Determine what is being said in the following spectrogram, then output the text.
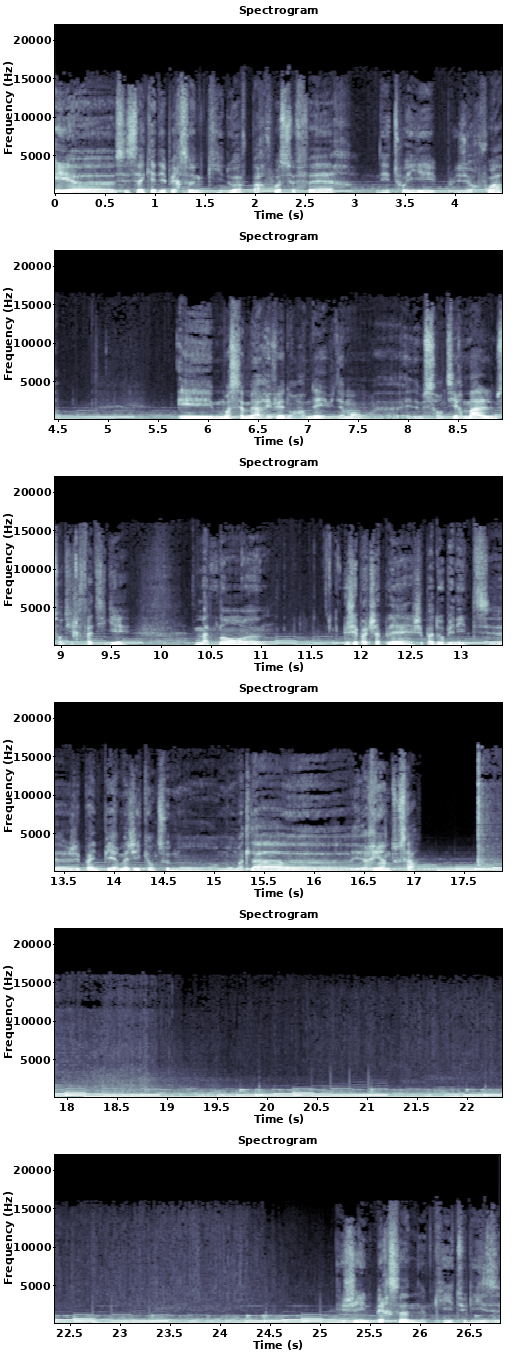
et euh, c'est ça qu'il y a des personnes qui doivent parfois se faire nettoyer plusieurs fois. Et moi, ça m'est arrivé d'en ramener, évidemment, euh, et de me sentir mal, de me sentir fatigué. Maintenant, euh, j'ai pas de chapelet, j'ai pas d'eau bénite, j'ai pas une pierre magique en dessous de mon, matelas, rien de tout ça. J'ai une personne qui utilise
